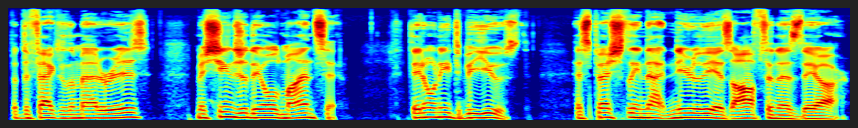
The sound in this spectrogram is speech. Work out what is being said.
but the fact of the matter is, machines are the old mindset. They don't need to be used, especially not nearly as often as they are.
